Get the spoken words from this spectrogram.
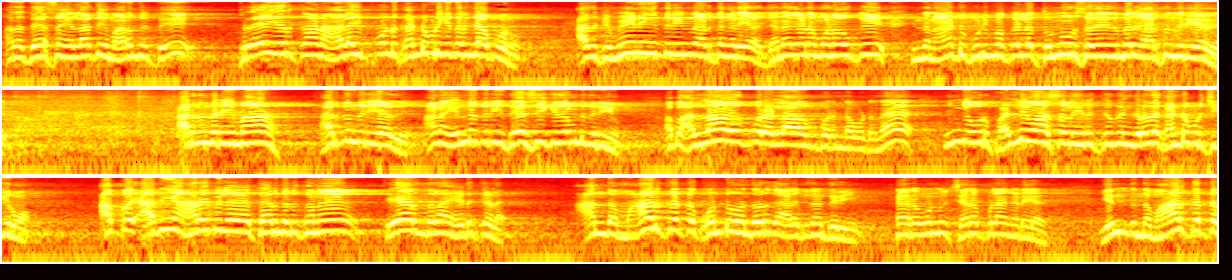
அந்த தேசம் எல்லாத்தையும் மறந்துட்டு பிரேயருக்கான அழைப்புன்னு கண்டுபிடிக்க தெரிஞ்சால் போதும். அதுக்கு மீனிங் தெரியும்னு அர்த்தம் கிடையாது. ஜனகண மனவுக்கு இந்த நாட்டு குடிமக்களில் தொண்ணூறு சதவீதம் பேருக்கு அர்த்தம் தெரியாது. அர்த்தம் தெரியுமா? அர்த்தம் தெரியாது. ஆனால் என்ன தெரியும்? தேசிய கீதம்னு தெரியும். அப்போ அல்லாஹ் அக்பர் அல்லாஹ் அக்பர்ன உடனே இங்கே ஒரு பள்ளிவாசல் இருக்குதுங்கிறத கண்டுபிடிச்சிக்கிறோம் அப்போ அதையும் அரபியில் தேர்ந்தெடுக்கணும். தேர்ந்தெல்லாம் எடுக்கலை. அந்த மார்க்கத்தை கொண்டு வந்தவருக்கு அரபி தான் தெரியும். வேற ஒன்றும் சிறப்புலாம் கிடையாது. எந்த இந்த மார்க்கத்தை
